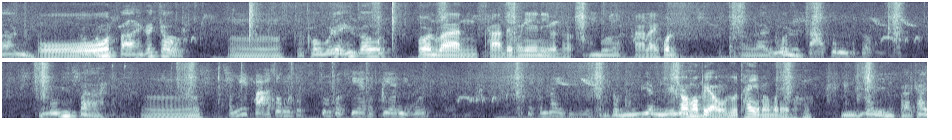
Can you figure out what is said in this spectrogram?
ารโอ้เขาบ่มีป่าให้เขาเจ้าอืมก็เขาบ่ได้ให้เขาว่าวันวานถาได้พ่อแง่นี่มันเถอะบ่หาหลายคนหลายคคนนป่าทรงก็ต้องบ่มีป่าอืมเขามีป่าทรงทุกทุกตะเกียตะเกียนี่เว้ยเฮ็ดกำไรดีก็หมุนเวียนเรื่อยๆเอาเขาไปเอาอยู่ไทยบ้างบ่ได้บ่อืมบ่เห็นป่าไทย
